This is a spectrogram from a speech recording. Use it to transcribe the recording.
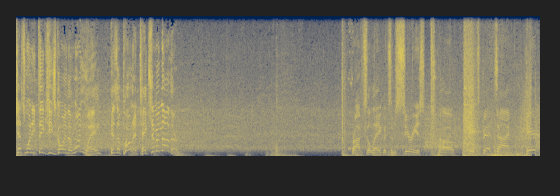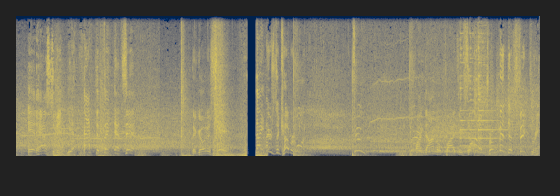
Just when he thinks he's going the one way, his opponent takes him another. drops the leg with some serious. Oh, it's bedtime. Here, It has to be. you have to think that's it. They go to sleep. Here's the cover. One, two. Fandango prides himself. What a tremendous victory.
